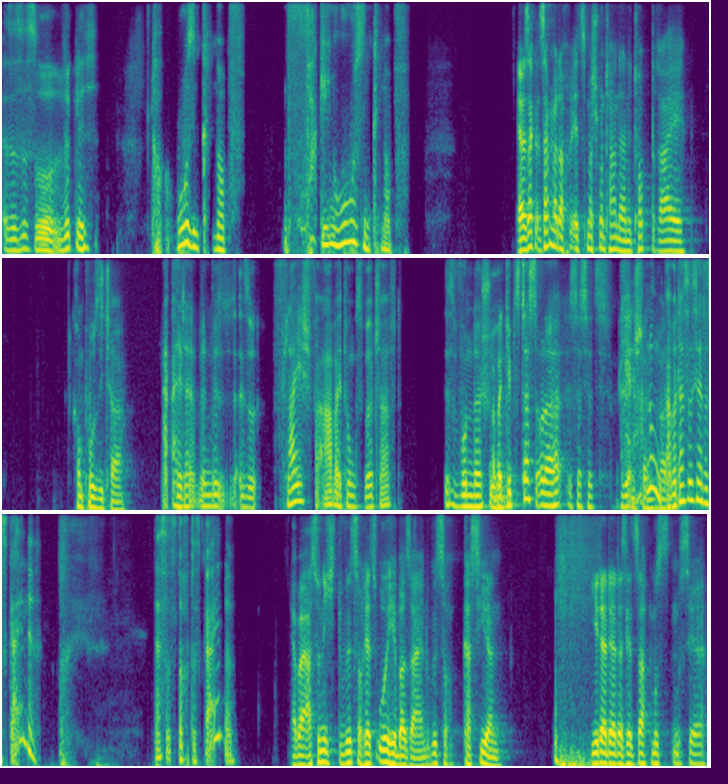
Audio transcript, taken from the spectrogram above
Also es ist so wirklich, Hosenknopf. Ein fucking Hosenknopf. Ja, sag, sag mal doch jetzt mal spontan deine Top 3 Komposita. Alter, wenn wir, also Fleischverarbeitungswirtschaft ist wunderschön. Aber gibt's das oder ist das jetzt Ahnung, gerade? aber das ist ja das Geile. Das ist doch das Geile. Aber hast du nicht, du willst doch jetzt Urheber sein, du willst doch kassieren. Jeder, der das jetzt sagt, muss, muss dir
